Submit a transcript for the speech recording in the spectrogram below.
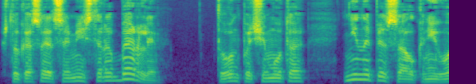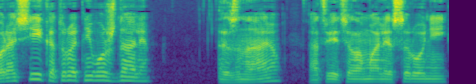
Что касается мистера Берли, то он почему-то не написал книгу о России, которую от него ждали. «Знаю», — ответила Амалия с иронией.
